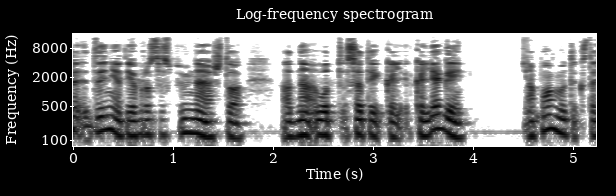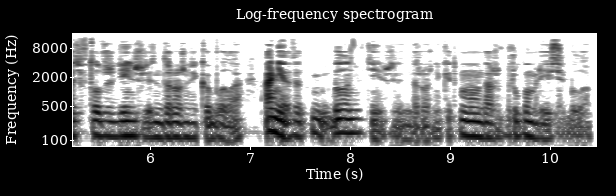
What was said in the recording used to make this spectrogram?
Да, да нет, я просто вспоминаю, что одна вот с этой коллегой а по-моему, это, кстати, в тот же день железнодорожника было. А нет, это было не в день железнодорожника, это, по-моему, даже в другом рейсе было.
